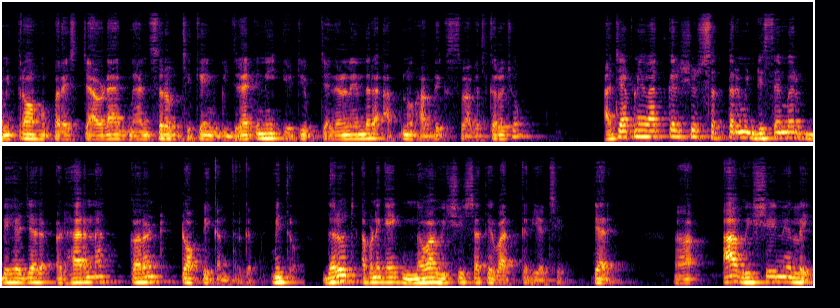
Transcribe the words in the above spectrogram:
મિત્રો, હું પરેશ ચાવડા જ્ઞાન સ્વરૂપ જીકે ગુજરાતીની યુટ્યુબ ચેનલની અંદર આપનું હાર્દિક સ્વાગત કરું છું. આજે આપણે વાત કરીશું સત્તરમી ડિસેમ્બર બે હજાર અઢારના કરંટ ટોપિક અંતર્ગત. મિત્રો, દરરોજ આપણે કંઈક નવા વિષય સાથે વાત કરીએ છીએ, ત્યારે આ વિષયને લઈ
